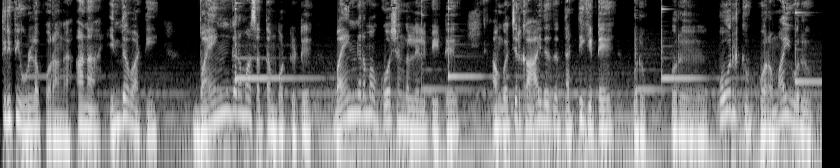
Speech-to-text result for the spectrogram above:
திருப்பி உள்ளே போகிறாங்க ஆனால் இந்த வாட்டி பயங்கரமாக சத்தம் போட்டுட்டு பயங்கரமாக கோஷங்கள் எழுப்பிட்டு அவங்க வச்சிருக்க ஆயுதத்தை தட்டிக்கிட்டே ஒரு ஒரு போருக்கு போகிற மாதிரி ஒரு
